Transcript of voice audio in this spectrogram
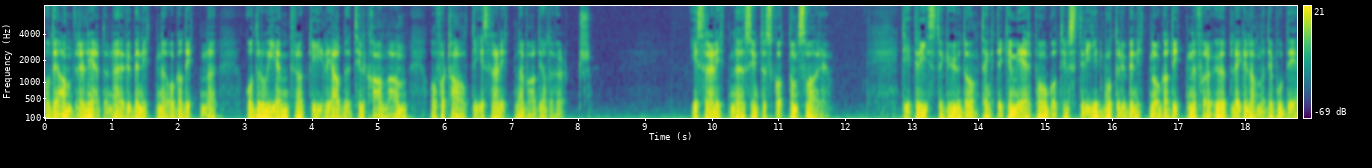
og de andre lederne, rubenittene og gadittene, og dro hjem fra Gilead til Kanaan og fortalte israelittene hva de hadde hørt. Israelittene syntes godt om svaret. De priste Gud og tenkte ikke mer på å gå til strid mot rubenittene og gadittene for å ødelegge landet de bodde i.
